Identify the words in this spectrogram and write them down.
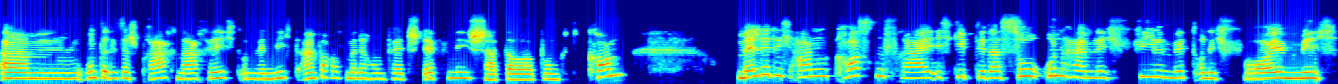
ähm, unter dieser Sprachnachricht. Und wenn nicht, einfach auf meine Homepage stephanieschattauer.com. Melde dich an, kostenfrei. Ich gebe dir da so unheimlich viel mit und ich freue mich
